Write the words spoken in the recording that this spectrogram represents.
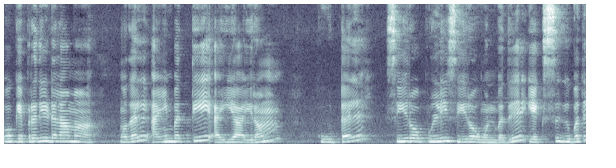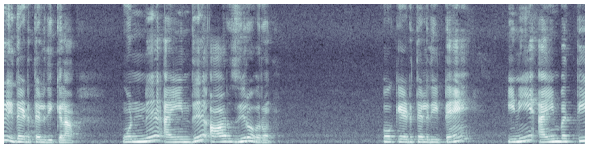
ஓகே பிரதியிடலாமா? முதல் ஐம்பத்தி ஐயாயிரம் கூட்டல் ஜீரோ புள்ளி ஜீரோ ஒன்பது எக்ஸுக்கு பதில் இதை எடுத்து எழுதிக்கலாம். ஒன்று ஐந்து ஆறு ஜீரோ வரும். ஓகே எடுத்து எழுதிட்டேன். இனி ஐம்பத்தி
